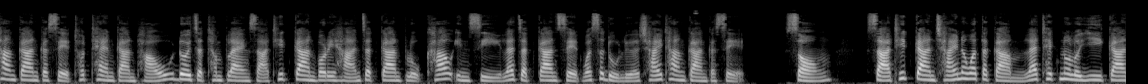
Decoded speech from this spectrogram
ทางการเกษตรทดแทนการเผา โดยจัดทำแปลงสาธิตการบริหารจัดการปลูกข้าวอินทรีย์และจัดการเศษวัสดุเหลือใช้ทางการเกษตร 2. สาธิตการใช้นวัตกรรม และเทคโนโลยีการ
